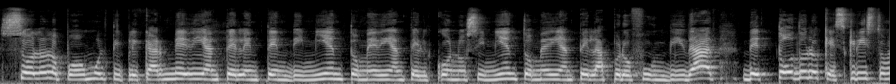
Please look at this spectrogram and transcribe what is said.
solo lo puedo multiplicar mediante el entendimiento, mediante el conocimiento, mediante la profundidad de todo lo que es Cristo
